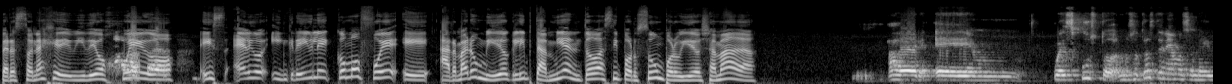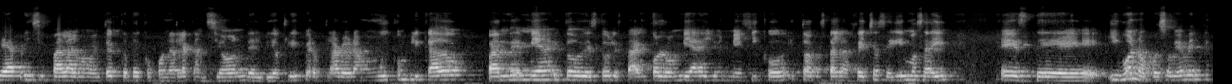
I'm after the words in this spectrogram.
personaje de videojuego. Es algo increíble. ¿Cómo fue eh, armar un videoclip también? Todo así por Zoom, por videollamada. A ver, eh, pues justo, nosotros teníamos una idea principal al momento de, de componer la canción del videoclip, pero claro, era muy complicado, pandemia y todo esto, él estaba en Colombia y yo en México y todavía hasta la fecha seguimos ahí. Este, y bueno, pues obviamente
